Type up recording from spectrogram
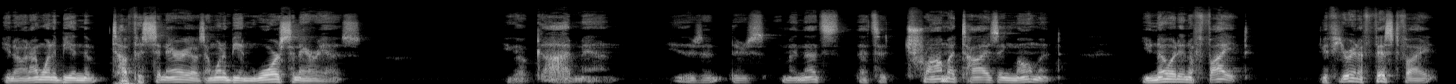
you know, and I want to be in the toughest scenarios. I want to be in war scenarios. You go, God, man, there's a, there's, I mean, that's, that's a traumatizing moment. You know it in a fight. If you're in a fist fight,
